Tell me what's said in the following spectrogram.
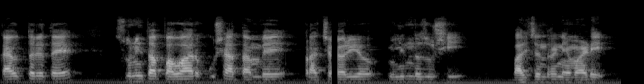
काय उत्तर येत आहे सुनीता पवार उषा तांबे प्राचार्य मिलिंद जोशी भालचंद्र नेमाडे.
